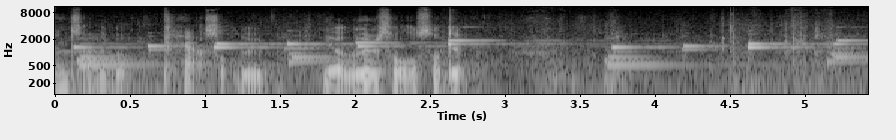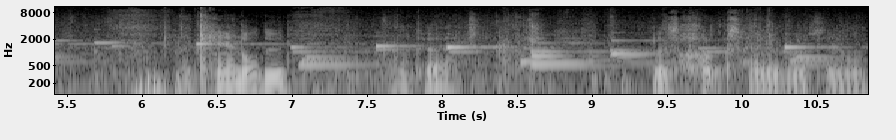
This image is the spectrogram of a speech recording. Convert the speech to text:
Inside of a castle, dude. Yeah, there's holes. Look at. A candle, dude. Okay. There's hooks hanging from the ceiling.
